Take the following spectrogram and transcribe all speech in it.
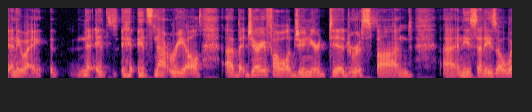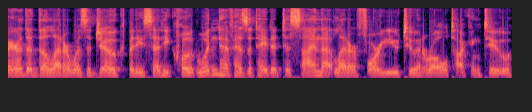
anyway. It, it's it's not real. Uh, but Jerry Falwell Jr. did respond, uh, and he said he's aware that the letter was a joke, but he said he quote wouldn't have hesitated to sign that letter for you to enroll. Talking to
